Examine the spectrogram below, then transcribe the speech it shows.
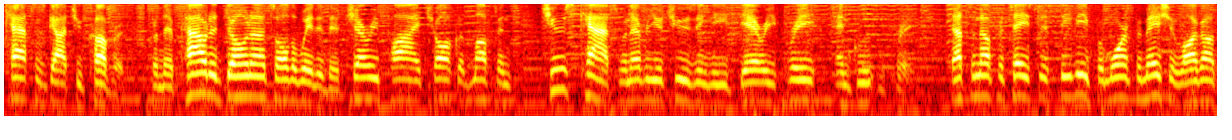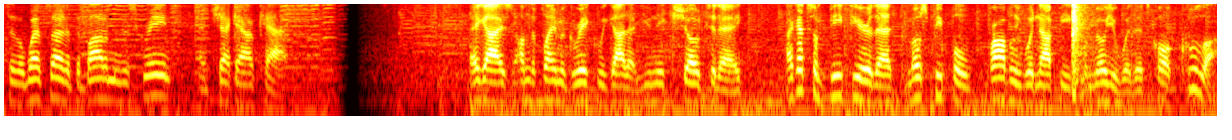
Katz has got you covered. From their powdered donuts all the way to their cherry pie, chocolate muffin, choose Katz whenever you're choosing the dairy-free and gluten-free. That's enough for Taste This TV. For more information, log on to the website at the bottom of the screen and check out Katz. Hey guys, I'm the Flaming Greek. We got a unique show today. I got some beef here that most people probably would not be familiar with. It's called kula.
